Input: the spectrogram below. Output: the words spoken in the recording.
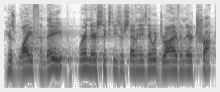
his wife, and they were in their 60s or 70s. They would drive in their truck,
